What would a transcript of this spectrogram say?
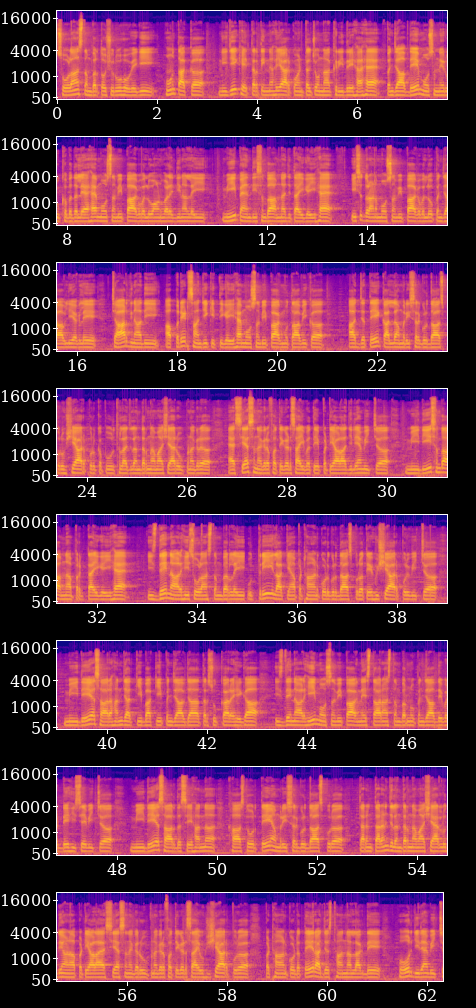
16 ਸਤੰਬਰ ਤੋਂ ਸ਼ੁਰੂ ਹੋਵੇਗੀ। ਹੁਣ ਤੱਕ ਨਿੱਜੀ ਖੇਤਰ 3000 ਕੁਇੰਟਲ ਝੋਨਾ ਖਰੀਦ ਰਿਹਾ ਹੈ। ਪੰਜਾਬ ਦੇ ਮੌਸਮ ਨੇ ਰੁਖ ਬਦਲਿਆ ਹੈ। ਮੌਸਮ ਵਿਭਾਗ ਵੱਲੋਂ ਆਉਣ ਵਾਲੇ ਦਿਨਾਂ ਲਈ ਮੀਂਹ ਪੈਣ ਦੀ ਸੰਭਾਵਨਾ ਜਤਾਈ ਗਈ ਹੈ। ਇਸ ਦੌਰਾਨ ਮੌਸਮ ਵਿਭਾਗ ਵੱਲੋਂ ਪੰਜਾਬ ਲਈ ਅਗਲੇ 4 ਦਿਨਾਂ ਦੀ ਅਪਡੇਟ ਸਾਂਝੀ ਕੀਤੀ ਗਈ ਹੈ। ਮੌਸਮ ਵਿਭਾਗ ਮੁਤਾਬਿਕ ਅੱਜ ਅਤੇ ਕੱਲ ਅੰਮ੍ਰਿਤਸਰ, ਗੁਰਦਾਸਪੁਰ, ਹੁਸ਼ਿਆਰਪੁਰ, ਕਪੂਰਥਲਾ, ਜਲੰਧਰ, ਨਵਾਂ ਸ਼ਹਿਰ, ਰੂਪਨਗਰ, ਐਸਐਸ ਨਗਰ, ਫਤਿਹਗੜ੍ਹ ਸਾਹਿਬ ਅਤੇ ਪਟਿਆਲਾ ਜ਼ਿਲ੍ਹਿਆਂ ਵਿੱਚ ਮੀਂਹ ਦੀ ਸੰਭਾਵਨਾ ਪ੍ਰਗਟਾਈ ਗਈ ਹੈ। ਇਸ ਦੇ ਨਾਲ ਹੀ 16 ਸਤੰਬਰ ਲਈ ਉੱਤਰੀ ਇਲਾਕਿਆਂ ਪਠਾਨਕੋਟ, ਗੁਰਦਾਸਪੁਰ ਅਤੇ ਹੁਸ਼ਿਆਰਪੁਰ ਵਿੱਚ ਮੀਂਹ ਦੇ ਅਸਾਰ ਹਨ, ਜਦਕਿ ਬਾਕੀ ਪੰਜਾਬ ਜ਼ਿਆਦਾਤਰ ਸੁੱਕਾ ਰਹੇਗਾ। ਇਸ ਦੇ ਨਾਲ ਹੀ ਮੌਸਮ ਵਿਭਾਗ ਨੇ 17 ਸਤੰਬਰ ਨੂੰ ਪੰਜਾਬ ਦੇ ਵੱਡੇ ਹਿੱਸੇ ਵਿੱਚ ਮੀਂਹ ਦੇ ਅਸਾਰ ਦੱਸੇ ਹਨ। ਖਾਸ ਤੌਰ ਤੇ ਅੰਮ੍ਰਿਤਸਰ, ਗੁਰਦਾਸਪੁਰ, ਤਰਨਤਾਰਨ, ਜਲੰਧਰ, ਨਵਾਂ ਸ਼ਹਿਰ, ਲੁਧਿਆਣਾ, ਪਟਿਆਲਾ ਐਸਐਸ ਨਗਰ, ਰੂਪਨਗਰ, ਫਤਿਹਗੜ੍ਹ ਸਾਹਿਬ, ਹੁਸ਼ਿਆਰਪੁਰ, ਪਠਾਨਕੋਟ ਅਤੇ ਰਾਜਸਥਾਨ ਨਾਲ ਲੱਗਦੇ ਹੋਰ ਜ਼ਿਲ੍ਹਿਆਂ ਵਿੱਚ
